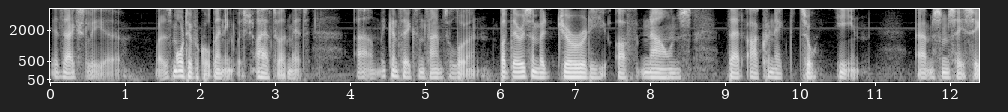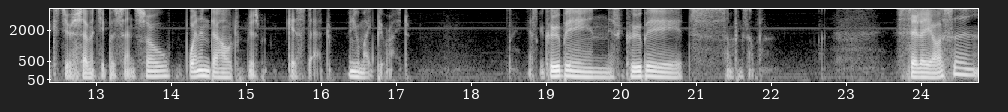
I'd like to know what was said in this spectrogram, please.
It's actually uh, well, it's more difficult than English. I have to admit. Um, it can take some time to learn, but there is a majority of nouns that are connected to in. Um, some say 60 or 70%. So when in doubt, just guess that, and you might be right. Jeg skal købe en, jeg skal købe et something something. Sælger I også?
